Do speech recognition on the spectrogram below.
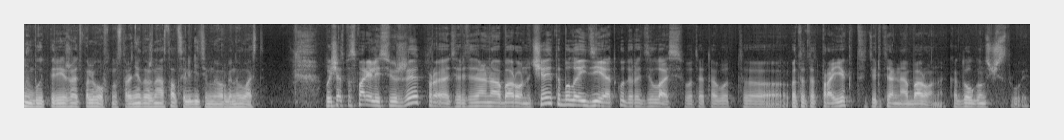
он будет переезжать во Львов. Но в стране должны остаться легитимные органы власти. Вы сейчас посмотрели сюжет про территориальную оборону. Чья это была идея, откуда родилась вот, это вот, э, вот этот проект территориальной обороны? Как долго он существует?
